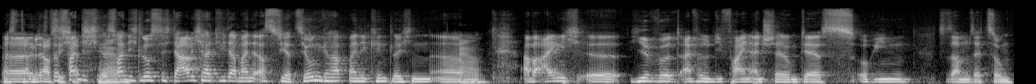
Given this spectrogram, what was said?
Was Äh, damit das, auf das, sich fand hat, ich, das ja. fand ich lustig. Da habe ich halt wieder meine Assoziationen gehabt, meine kindlichen. Ähm, Ja. Aber eigentlich, äh, hier wird einfach nur die Feineinstellung des Urinzusammensetzung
